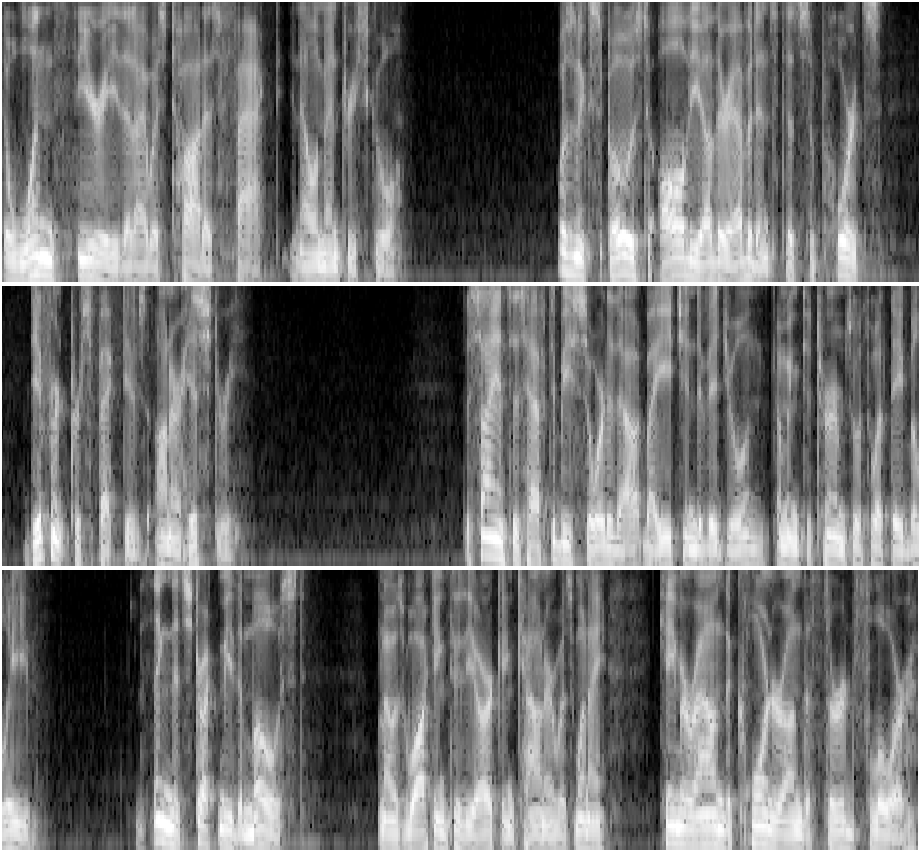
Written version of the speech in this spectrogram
the one theory that I was taught as fact in elementary school wasn't exposed to all the other evidence that supports different perspectives on our history. The sciences have to be sorted out by each individual and coming to terms with what they believe. The thing that struck me the most when I was walking through the Ark encounter was when I came around the corner on the third floor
